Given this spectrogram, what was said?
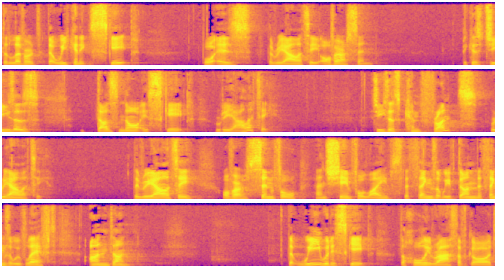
delivered, that we can escape what is the reality of our sin. Because Jesus does not escape reality. Jesus confronts reality. The reality of our sinful and shameful lives, the things that we've done, the things that we've left undone. That we would escape the holy wrath of God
